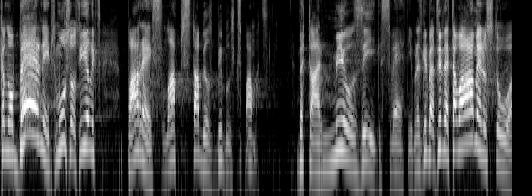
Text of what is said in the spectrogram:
ka no bērnības mūsos ielikts pareizs, labs, stabils biblisks pamats. Bet tā ir milzīga svētība. Un es gribētu dzirdēt tavu āmenu uz to.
